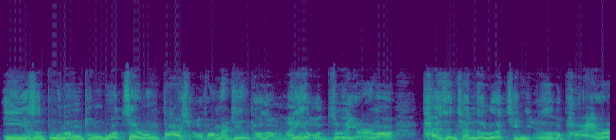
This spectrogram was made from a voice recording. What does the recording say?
一是不能通过阵容大小方面进行调整，没有这个人嘛。泰森钱德勒仅仅是个牌位，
